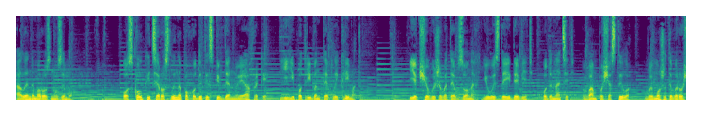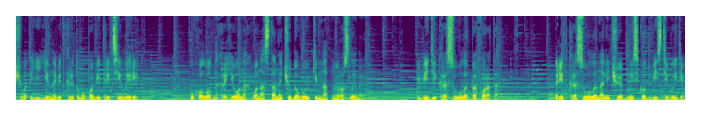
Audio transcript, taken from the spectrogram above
але не морозну зиму. Осколки ця рослина походити з Південної Африки, її потрібен теплий клімат. Якщо ви живете в зонах USDA 9, 11, вам пощастило, ви можете вирощувати її на відкритому повітрі цілий рік. У холодних регіонах вона стане чудовою кімнатною рослиною. Віді кресуле пефората. Рід кресуле налічує близько 200 видів.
